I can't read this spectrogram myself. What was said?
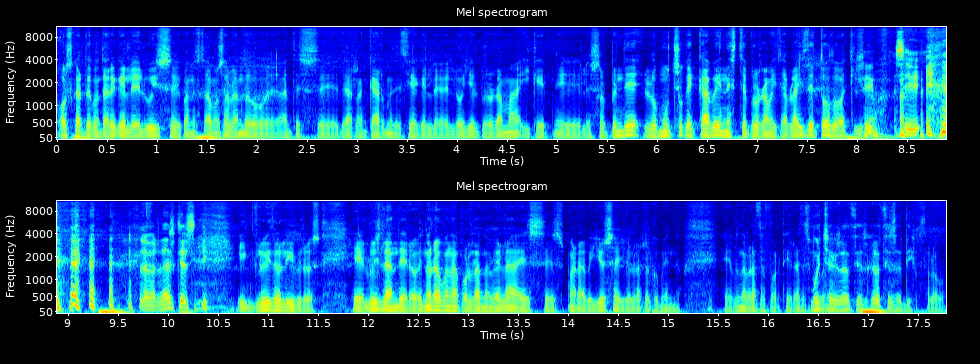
Oscar, te contaré que Luis, eh, cuando estábamos hablando eh, antes de arrancar, me decía que él, oye el programa y que le sorprende lo mucho que cabe en este programa. Y te habláis de todo aquí, sí, ¿no? Sí, la verdad es que sí. Incluido libros. Luis Landero, enhorabuena por la novela, es, es maravillosa y yo la recomiendo. un abrazo fuerte gracias. Muchas gracias, gracias a ti. Hasta luego.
